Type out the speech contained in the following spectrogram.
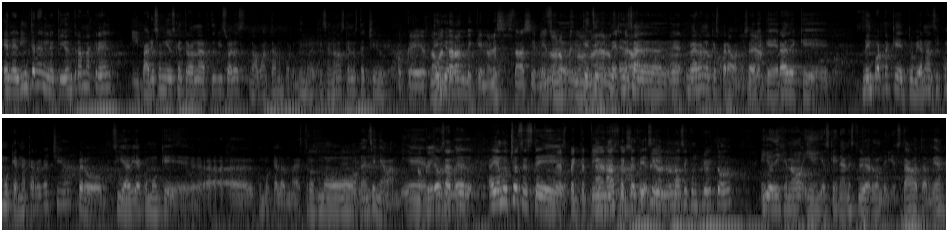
En el inter en el que yo entré a Macrel y varios amigos que entraron a artes visuales no aguantaron por lo mismo, de que dicen, no, es que no está chido. Ok, ellos no Y yo- aguantaron de que no les estaba sirviendo, O no, sea, Pe- no, que no era lo que o sea, esperaban. eh, no eran lo que esperaban, o sea, Ya. de que era de que no importa que tuvieran así como que una carrera chida, pero sí había como que ah, como que a los maestros no, no enseñaban bien, o sea, ok. eh, había muchos este La expectativa ajá, no se cumplió y todo. Y yo dije, no, y ellos querían estudiar donde yo estaba también.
